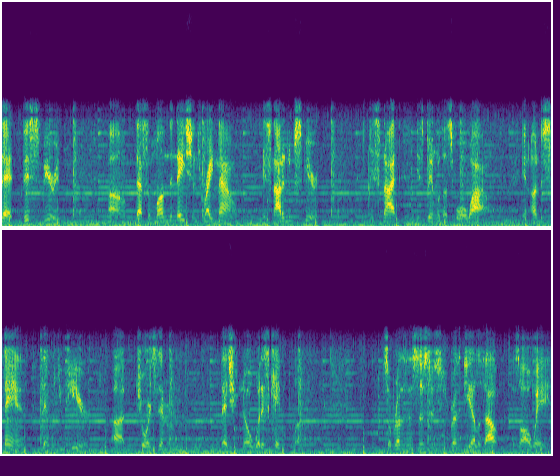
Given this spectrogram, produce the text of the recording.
that this spirit um, that's among the nations right now it's not a new spirit. It's not, it's been with us for a while. And understand that when you hear uh, George Zimmerman, that you know what it's capable of. So, brothers and sisters, your brother DL is out, as always.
